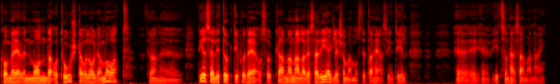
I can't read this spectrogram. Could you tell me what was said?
kommer även måndag och torsdag och laga mat. För han är dels väldigt duktig på det och så kan han alla dessa regler som man måste ta hänsyn till eh, i ett sådant här sammanhang.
